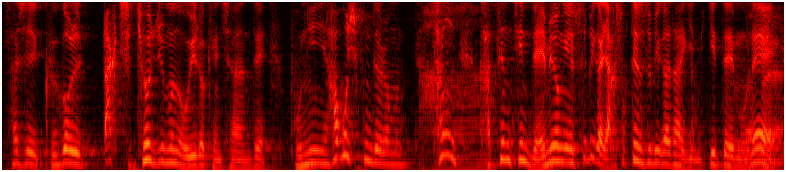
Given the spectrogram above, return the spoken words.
사실 그걸 딱 지켜주면 오히려 괜찮은데 본인이 하고 싶은 대로 하면 상 같은 팀 네 명의 수비가 약속된 수비가 다 있기 때문에 맞아요.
